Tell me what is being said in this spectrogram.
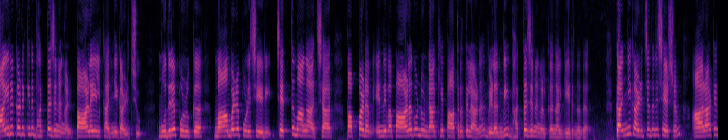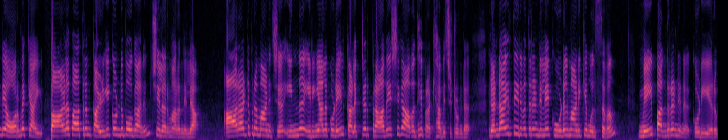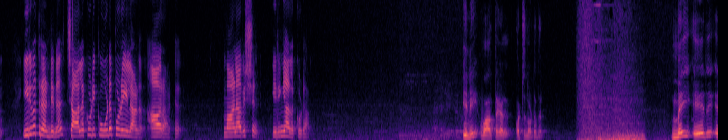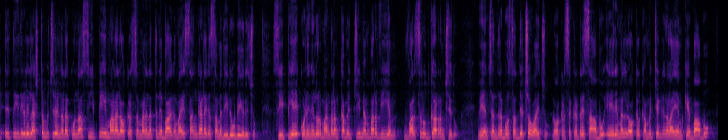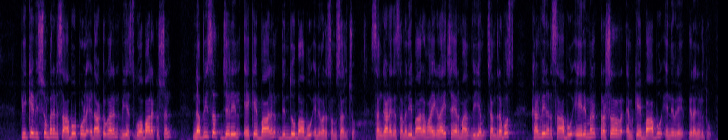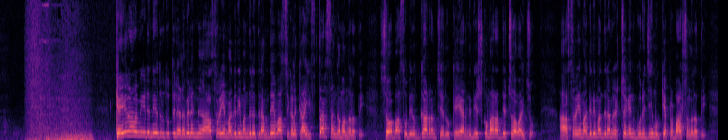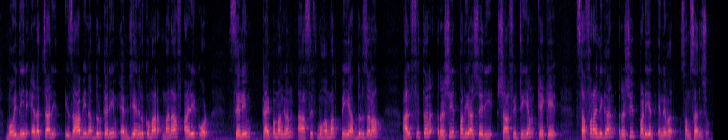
ആയിരക്കണക്കിന് ഭക്തജനങ്ങൾ പാളയിൽ കഞ്ഞി കഴിച്ചു. മുതിരപ്പുഴുക്ക് മാമ്പഴ പുളിശ്ശേരി ചെത്തുമാങ്ങ അച്ചാർ പപ്പടം എന്നിവ പാള കൊണ്ടുണ്ടാക്കിയ പാത്രത്തിലാണ് വിളമ്പി ഭക്തജനങ്ങൾക്ക് നൽകിയിരുന്നത്. കഞ്ഞി കഴിച്ചതിന് ശേഷം ആറാട്ടിന്റെ ഓർമ്മയ്ക്കായി പാളപാത്രം കഴുകിക്കൊണ്ടുപോകാനും ചിലർ മറന്നില്ല. ആറാട്ട് പ്രമാണിച്ച് ഇന്ന് ഇരിങ്ങാലക്കുടയിൽ കളക്ടർ പ്രാദേശിക അവധി പ്രഖ്യാപിച്ചിട്ടുണ്ട്. രണ്ടായിരത്തി ഇരുപത്തിരണ്ടിലെ കൂടൽ മാണിക്യം ഉത്സവം മെയ് പന്ത്രണ്ടിന് കൊടിയേറും. ഇരുപത്തിരണ്ടിന് ചാലക്കുടി കൂടപ്പുഴയിലാണ് ആറാട്ട്. മാളാവിഷൻ ഇരിങ്ങാലക്കുട. ഇനി വാർത്തകൾ ഒറ്റനോട്ടത്തിൽ. മെയ് ഏഴ് എട്ട് തീയതികളിൽ അഷ്ടമുച്ചിലിൽ നടക്കുന്ന C P I Mala local സമ്മേളനത്തിന്റെ ഭാഗമായി സംഘാടക സമിതി രൂപീകരിച്ചു. സി പി ഐ കൊടുങ്ങല്ലൂർ മണ്ഡലം committee member V M Valsan ഉദ്ഘാടനം ചെയ്തു. വി എൻ ചന്ദ്രബോസ് അധ്യക്ഷ വഹിച്ചു. Local secretary Sabu Erimal local committee അംഗങ്ങളായ M K Babu P K Viswambharan Sabu Paul Edattukaran V S Gopalakrishnan Nabeesath Jaleel A K Balan Bindu Babu എന്നിവർ സംസാരിച്ചു. സംഘാടക സമിതി ഭാരവാഹികളായി chairman V M Chandrabose convener Sabu Erimal treasurer M K Babu എന്നിവരെ തിരഞ്ഞെടുത്തു. Care ആർമിയുടെ നേതൃത്വത്തിൽ ഇടവിലങ്ങ് ആശ്രയ മകരി മന്ദിരത്തിൽ അന്തേവാസികൾക്കായി ഇഫ്താർ സംഗമം നടത്തി. ശോഭ സുബിൻ ഉദ്ഘാടനം ചെയ്തു കെ ആർ നിതീഷ് കുമാർ അധ്യക്ഷത വഹിച്ചു. ആശ്രയ മകരി മന്ദിരം രക്ഷകൻ ഗുരുജി മുഖ്യ പ്രഭാഷണം നടത്തി. Moideen Edachal Isabin Abdul Kareem M G Anilkumar Manaf Azhikode Saleem Kaipamangalam Asif Muhammad P. Abdul Salam Alfithar Rasheed Pathiyassery Shafi T M K. K. Safar Alikhan Rasheed Padiyath എന്നിവർ സംസാരിച്ചു.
